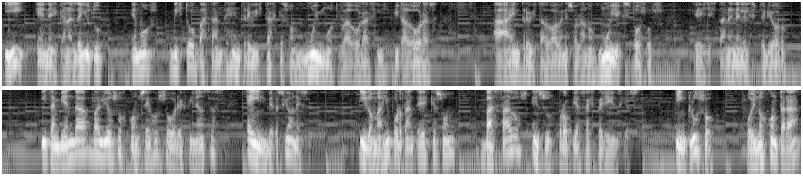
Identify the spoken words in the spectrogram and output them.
Y en el canal de YouTube hemos visto bastantes entrevistas que son muy motivadoras, inspiradoras. Ha entrevistado a venezolanos muy exitosos que ya están en el exterior y también da valiosos consejos sobre finanzas e inversiones. Y lo más importante es que son basados en sus propias experiencias. Incluso hoy nos contará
